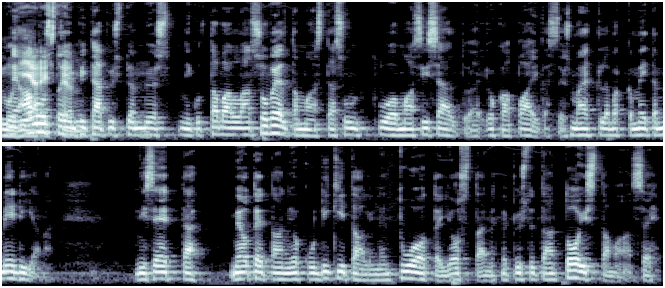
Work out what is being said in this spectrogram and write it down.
ne alustojen pitää pystyä myös niin kuin, tavallaan soveltamaan sitä sun luomaa sisältöä joka paikassa. Jos mä ajattelen vaikka meitä mediana, niin se, että me otetaan joku digitaalinen tuote jostain, että me pystytään toistamaan se,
